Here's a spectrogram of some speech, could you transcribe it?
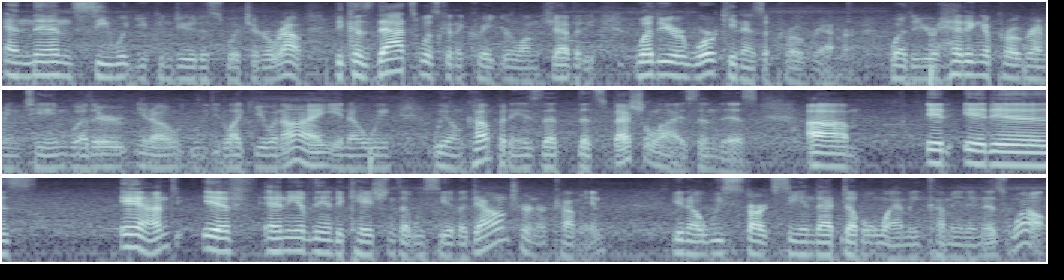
and then see what you can do to switch it around because that's what's going to create your longevity. Whether you're working as a programmer whether you're heading a programming team whether you know like you and i you know we, we own companies that, that specialize in this um, it, it is and if any of the indications that we see of a downturn are coming you know we start seeing that double whammy coming in as well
